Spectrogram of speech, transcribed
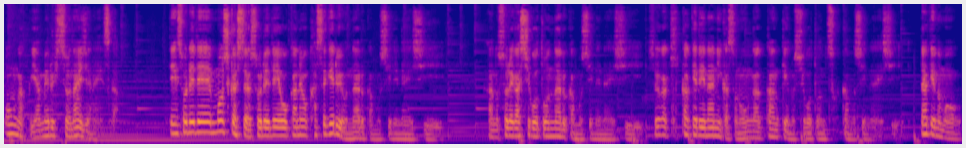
音楽やめる必要ないじゃないですか。で、それでもしかしたらそれでお金を稼げるようになるかもしれないし、あの、それが仕事になるかもしれないし、それがきっかけで何かその音楽関係の仕事に就くかもしれないし、だけども、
